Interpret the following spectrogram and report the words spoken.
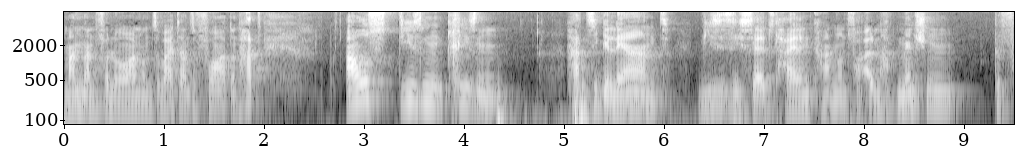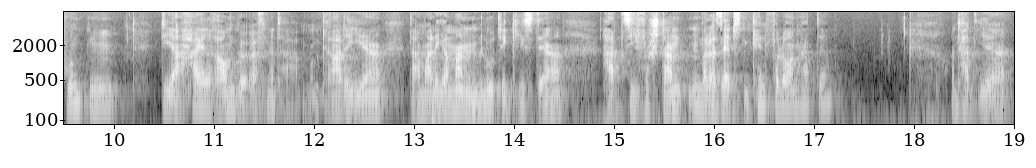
Mann dann verloren und so weiter und so fort und hat aus diesen Krisen hat sie gelernt, wie sie sich selbst heilen kann und vor allem hat Menschen gefunden, die ihr Heilraum geöffnet haben. Und gerade ihr damaliger Mann, Ludwig hieß der, hat sie verstanden, weil er selbst ein Kind verloren hatte und hat ihr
